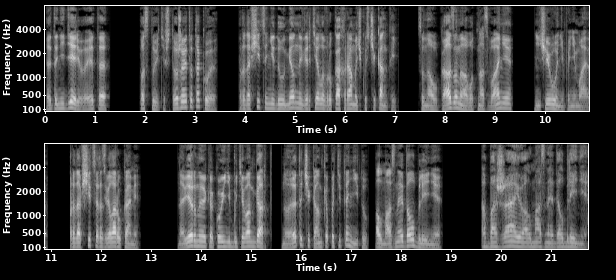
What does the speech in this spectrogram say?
Это не дерево, это... Постойте, что же это такое? Продавщица недоуменно вертела в руках рамочку с чеканкой. Цена указана, а вот название... Ничего не понимаю. Продавщица развела руками. Наверное, какой-нибудь авангард, но это чеканка по титаниту, алмазное долбление. Обожаю алмазное долбление,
